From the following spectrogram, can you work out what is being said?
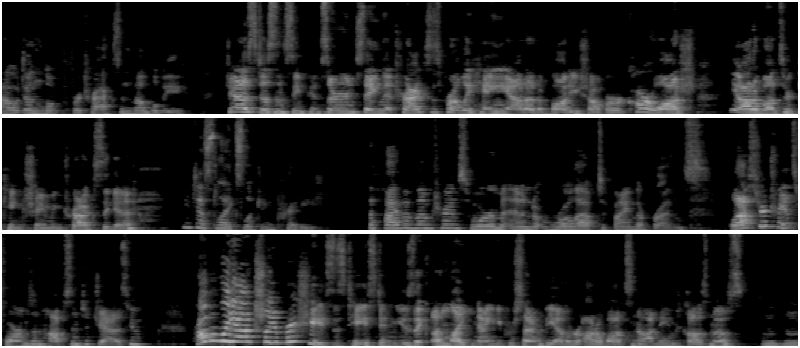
out and look for Tracks and Bumblebee. Jazz doesn't seem concerned, saying that Tracks is probably hanging out at a body shop or a car wash. The Autobots are kink shaming Tracks again. He just likes looking pretty. The five of them transform and roll out to find their friends. Blaster transforms and hops into Jazz, who probably actually appreciates his taste in music, unlike 90% of the other Autobots not named Cosmos. Mm-hmm.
